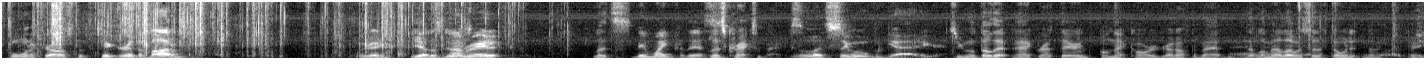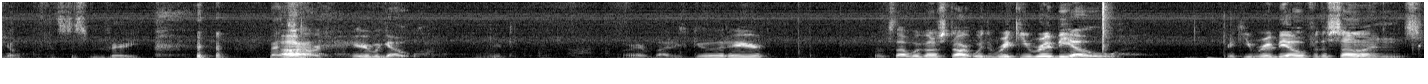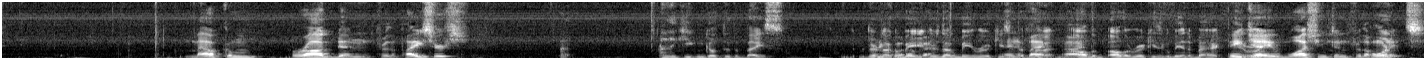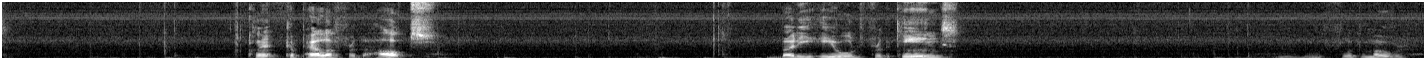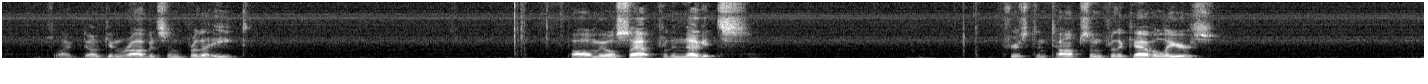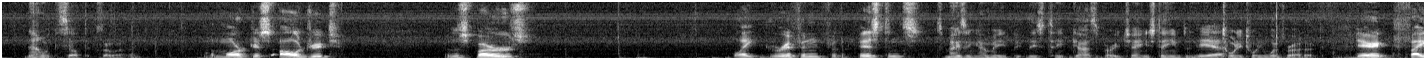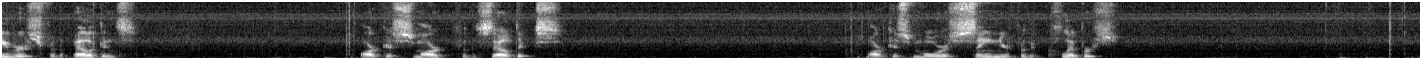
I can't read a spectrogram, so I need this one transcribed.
going across the ticker at the bottom. We ready? yeah. Let's do it. I'm ready. Let's Been waiting for this. let's crack some packs. Let's see what we got here. So you're gonna throw that pack right there and on that card right off the bat, and that Lamelo instead of throwing it in the. There you go. It's just very bad All right, start. here we go. Everybody's good here. Looks like we're going to start with Ricky Rubio. Ricky Rubio for the Suns. Malcolm Brogdon for the Pacers. I think you can go through the base. There's Pretty not gonna be okay. there's not gonna be rookies In in the the, front. alright. All the all the rookies are gonna be in the back. PJ Washington for the Hornets. Clint Capela for the Hawks. Buddy Hield for the Kings. Flip them over. Looks like Duncan Robinson for the Heat. Paul Millsap for the Nuggets. Tristan Thompson for the Cavaliers. now with the Celtics though. I think. Lamarcus Aldridge for the Spurs. Blake Griffin for the Pistons. It's amazing how many these te- guys have already changed teams in Yeah. the 2021 product. Derrick Favors for the Pelicans. Marcus Smart for the Celtics. Marcus Morris Sr. for the Clippers.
